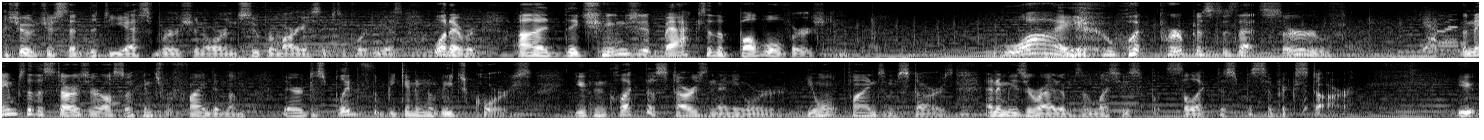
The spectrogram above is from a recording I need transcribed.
I should have just said the DS version or in Super Mario 64 DS, whatever, uh, they changed it back to the bubble version. Why? what purpose does that serve? The names of the stars are also hints for finding them. They are displayed at the beginning of each course. You can collect the stars in any order. You won't find some stars, enemies, or items unless you select a specific star. You,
